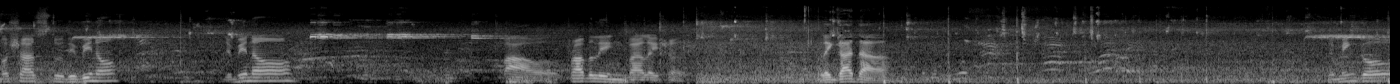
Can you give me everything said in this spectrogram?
Socias to Divino. Divino. Foul. Traveling violation. Legada. Domingo,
